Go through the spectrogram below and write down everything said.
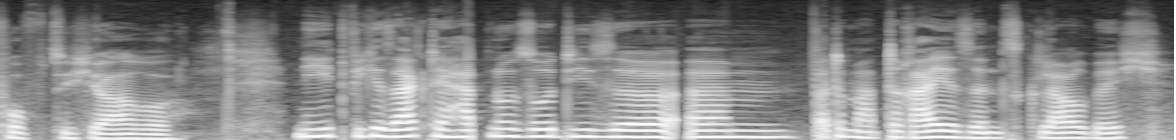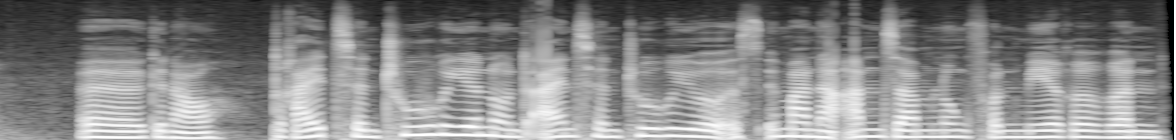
50 Jahre? Nee, wie gesagt, er hat nur so diese, ähm, warte mal, drei sind es, glaube ich. Äh, genau. Drei Zenturien und ein Centurio ist immer eine Ansammlung von mehreren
